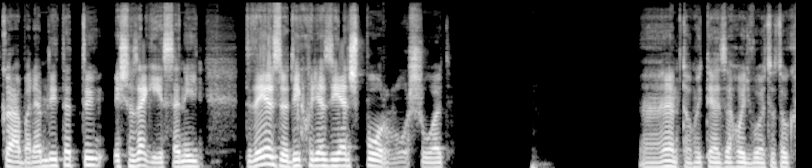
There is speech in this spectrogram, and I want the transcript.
korábban említettünk, és az egészen így. Tehát érződik, hogy ez ilyen spórolós volt. Nem tudom, hogy te ezzel hogy voltatok.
